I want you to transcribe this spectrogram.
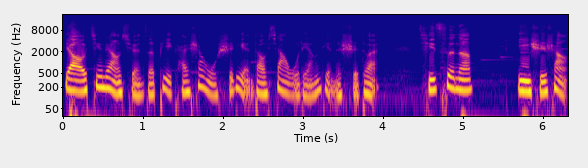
要尽量选择避开上午十点到下午两点的时段。其次呢，饮食上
